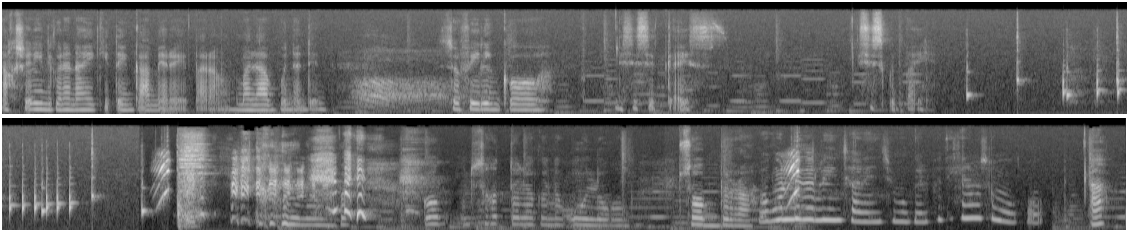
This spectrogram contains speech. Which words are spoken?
Actually, hindi ko na nakikita yung camera eh. Parang malabo na din. So, feeling ko, this is it guys. This is goodbye. ang sakit talaga ng ulo ko. Sobra. Huwag mo yung challenge mo, girl. Pwede ka naman sumuko. Ah?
